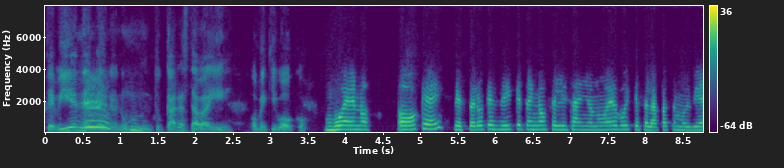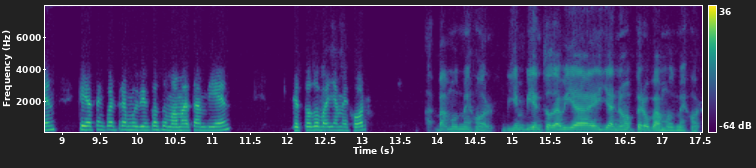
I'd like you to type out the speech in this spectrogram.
Te vi en, en un, tu cara estaba ahí, o me equivoco. Bueno, ok. Espero que sí, que tenga un feliz año nuevo y que se la pase muy bien, que ya se encuentre muy bien con su mamá también, que todo vaya mejor. Ah, Vamos mejor. Bien, bien, todavía ella no, pero vamos mejor.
